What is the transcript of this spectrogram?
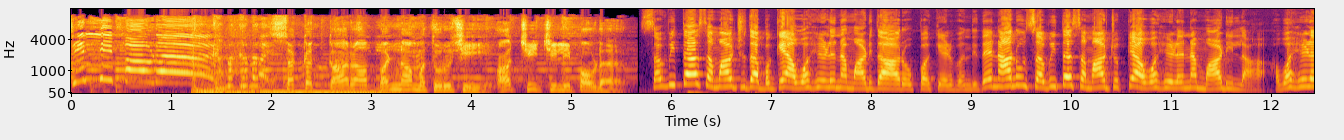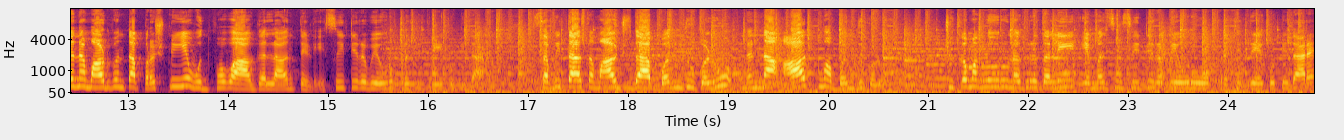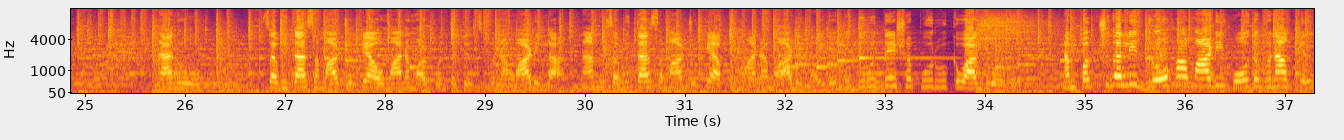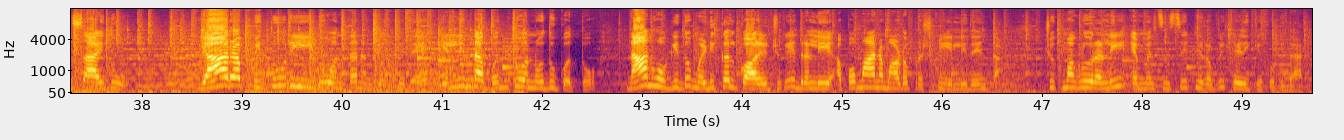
Chilli powder. ಸಖತ್ ಖಾರ ಬಣ್ಣ ಮತ್ತು ರುಚಿ ಆಚಿ ಚಿಲ್ಲಿ ಪೌಡರ್. ಸವಿತಾ ಸಮಾಜದ ಬಗ್ಗೆ ಅವಹೇಳನ ಮಾಡಿದ ಆರೋಪ ಕೇಳಿಬಂದಿದೆ. ನಾನು ಸವಿತಾ ಸಮಾಜಕ್ಕೆ ಅವಹೇಳನ ಮಾಡಿಲ್ಲ. ಅವಹೇಳನ ಮಾಡುವಂತ ಪ್ರಶ್ನೆಯೇ ಉದ್ಭವ ಆಗಲ್ಲ ಅಂತೇಳಿ ಸಿಟಿ ರವಿ ಅವರು ಪ್ರತಿಕ್ರಿಯೆ ಕೊಟ್ಟಿದ್ದಾರೆ. ಸವಿತಾ ಸಮಾಜದ ಬಂಧುಗಳು ನನ್ನ ಆತ್ಮ ಬಂಧುಗಳು. ಚಿಕ್ಕಮಗಳೂರು ನಗರದಲ್ಲಿ ಎಂಎಲ್ಸಿ ಸಿಟಿ ರವಿ ಅವರು ಪ್ರತಿಕ್ರಿಯೆ ಕೊಟ್ಟಿದ್ದಾರೆ. ನಾನು ಸವಿತಾ ಸಮಾಜಕ್ಕೆ ಅವಮಾನ ಮಾಡುವಂತ ಕೆಲಸವನ್ನ ಮಾಡಿಲ್ಲ. ನಾನು ಸವಿತಾ ಸಮಾಜಕ್ಕೆ ಅಪಮಾನ ಮಾಡಿಲ್ಲ. ಇದೊಂದು ದುರುದ್ದೇಶ ಪೂರ್ವಕವಾಗಿರೋದು ನಮ್ಮ ಪಕ್ಷದಲ್ಲಿ ದ್ರೋಹ ಮಾಡಿ ಹೋದವನ ಕೆಲಸ ಇದು. ಯಾರ ಪಿತೂರಿ ಇದು ಅಂತ ನಂಗೆ ಗೊತ್ತಿದೆ. ಎಲ್ಲಿಂದ ಬಂತು ಅನ್ನೋದು ಗೊತ್ತು. ನಾನು ಹೋಗಿದ್ದು ಮೆಡಿಕಲ್ ಕಾಲೇಜಿಗೆ. ಇದರಲ್ಲಿ ಅಪಮಾನ ಮಾಡೋ ಪ್ರಶ್ನೆ ಎಲ್ಲಿದೆ ಅಂತ ಚಿಕ್ಕಮಗಳೂರಲ್ಲಿ ಸಿ ಸಿ ರವಿ ಹೇಳಿಕೆ ಕೊಟ್ಟಿದ್ದಾರೆ.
